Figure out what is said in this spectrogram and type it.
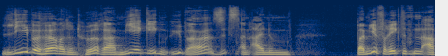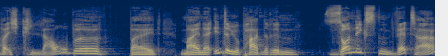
Liebe Hörerinnen und Hörer, mir gegenüber sitzt an einem bei mir verregneten, aber ich glaube bei meiner Interviewpartnerin sonnigsten Wetter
